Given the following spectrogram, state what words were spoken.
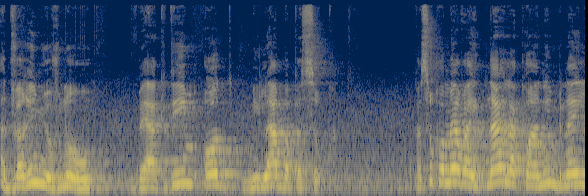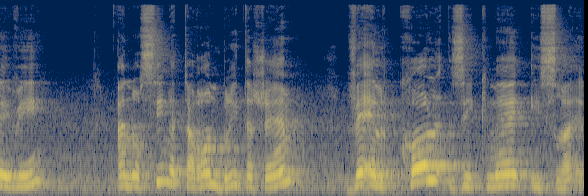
הדברים יובנו בהקדים עוד מילה בפסוק. הפסוק אומר, ויתנה אל הכהנים בני לוי הנושאים את ארון ברית השם ואל כל זקני ישראל.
